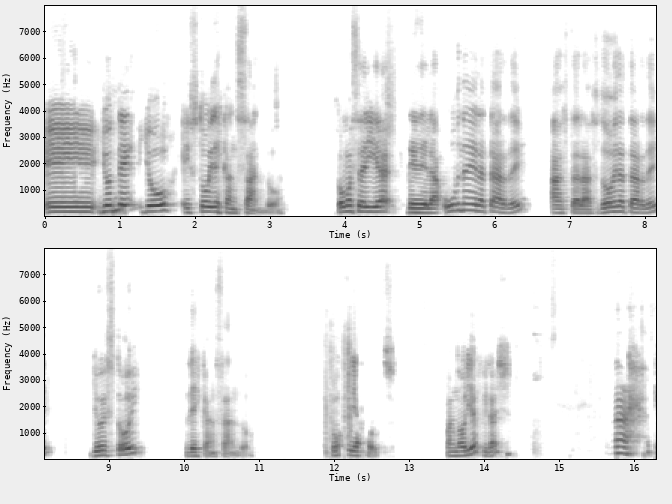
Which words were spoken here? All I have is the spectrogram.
Eh, yo, te, yo estoy descansando. ¿Cómo sería? Desde la una de la tarde hasta las dos de la tarde, yo estoy descansando. ¿Cómo sería heute? Magnolia, Village. Ah, ok,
